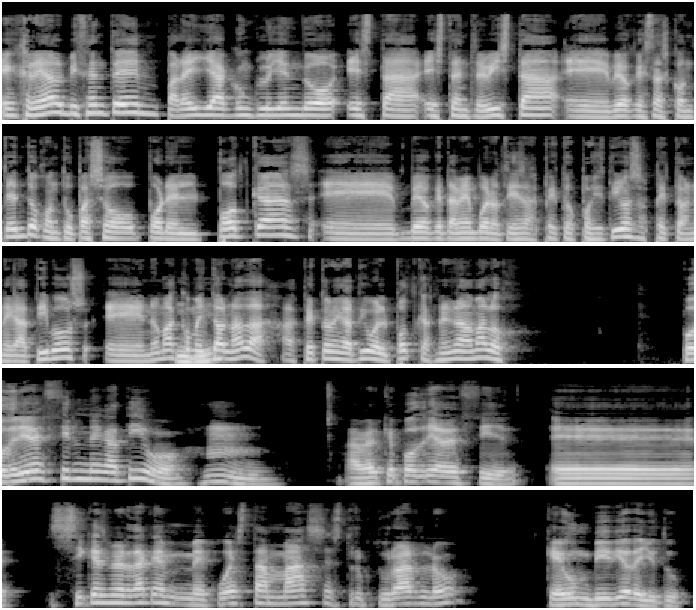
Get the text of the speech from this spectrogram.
En general, Vicente, para ir ya concluyendo esta, esta entrevista, eh, veo que estás contento con tu paso por el podcast. Eh, veo que también, bueno, tienes aspectos positivos, aspectos negativos. Eh, no me has comentado nada, aspecto negativo del podcast, no hay nada malo. ¿Podría decir negativo? Hmm, a ver qué podría decir. sí que es verdad que me cuesta más estructurarlo que un vídeo de YouTube.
